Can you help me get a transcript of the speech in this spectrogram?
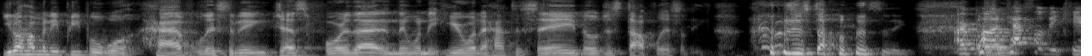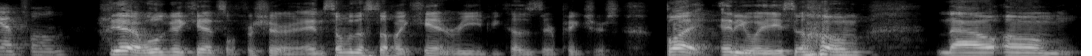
you know how many people will have listening just for that, and then when they hear what I have to say, they'll just stop listening. just stop listening. Our um, podcast um, will be canceled. Yeah, we'll get canceled for sure. And some of the stuff I can't read because they're pictures. But anyways, um, now um,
